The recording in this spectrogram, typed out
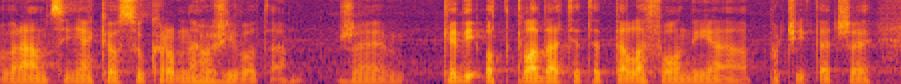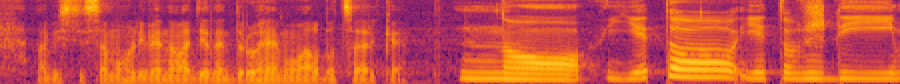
v rámci nejakého súkromného života? Že kedy odkladáte tie telefóny a počítače, aby ste sa mohli venovať jeden druhému alebo cerke? No, je to, je to vždy,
